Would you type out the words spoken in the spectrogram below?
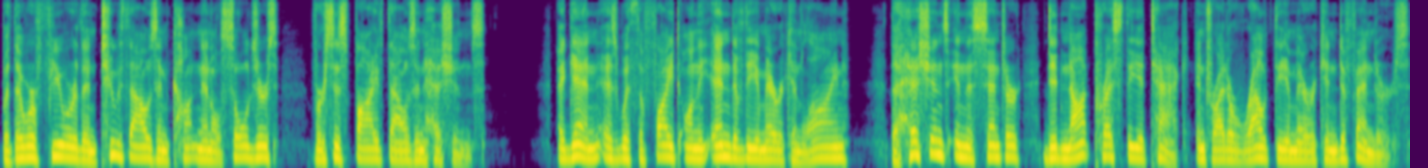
but there were fewer than 2,000 Continental soldiers versus 5,000 Hessians. Again, as with the fight on the end of the American line, the Hessians in the center did not press the attack and try to rout the American defenders.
